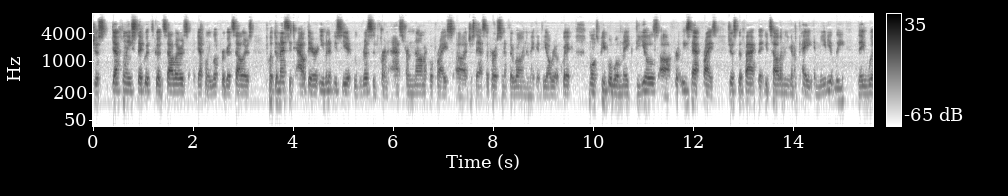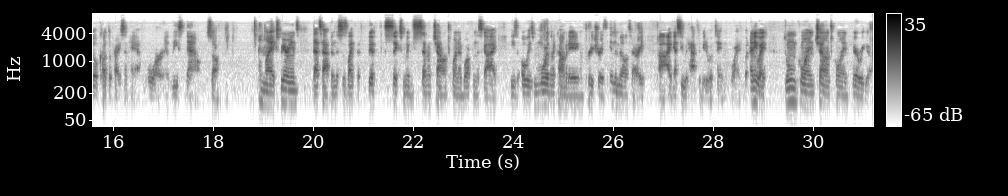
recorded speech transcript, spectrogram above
just definitely stick with good sellers. Definitely look for good sellers. Put the message out there, even if you see it listed for an astronomical price. Uh, just ask the person if they're willing to make a deal real quick. Most people will make deals uh, for at least half price. Just the fact that you tell them you're going to pay immediately, they will cut the price in half or at least down. So, in my experience, that's happened. This is like the fifth, sixth, maybe seventh challenge coin I bought from this guy. He's always more than accommodating. I'm pretty sure he's in the military. Uh, I guess he would have to be to obtain the coin. But anyway, Doom coin, challenge coin, here we go.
